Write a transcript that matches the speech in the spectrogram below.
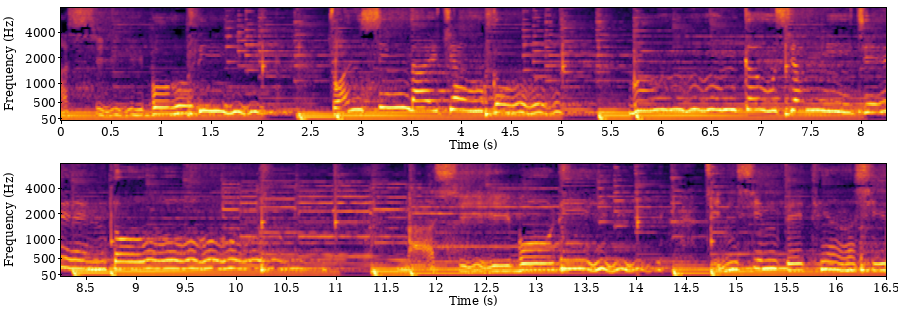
若是无你专心来照顾，阮搁有啥物前途？若是无你真心在疼惜，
